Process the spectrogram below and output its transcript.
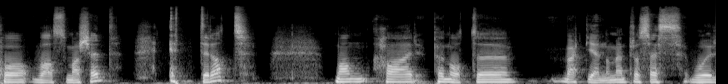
på hva som har skjedd, etter at man har på en måte vært gjennom en prosess hvor,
